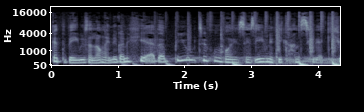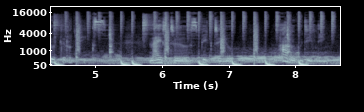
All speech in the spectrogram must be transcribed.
get the babies along and you're to hear their beautiful voices, even if you can't see their cute little cheeks. Nice to speak to you. Have a good evening.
